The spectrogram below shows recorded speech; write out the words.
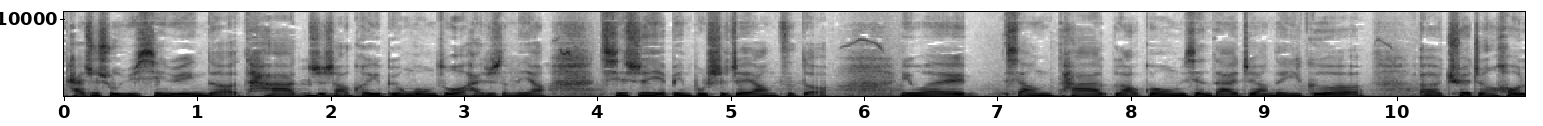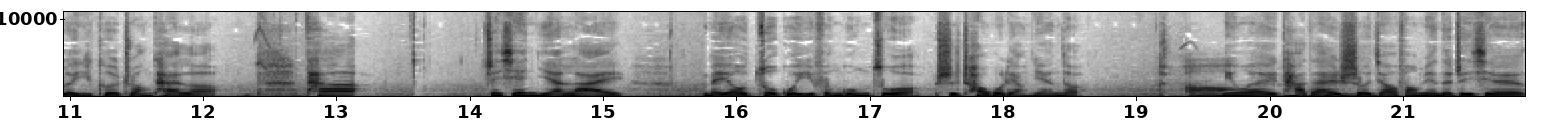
还是属于幸运的，她至少可以不用工作，还是怎么样？其实也并不是这样子的，因为像她老公现在这样的一个，呃，确诊后的一个状态了，她这些年来没有做过一份工作是超过两年的，哦，因为她在社交方面的这些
